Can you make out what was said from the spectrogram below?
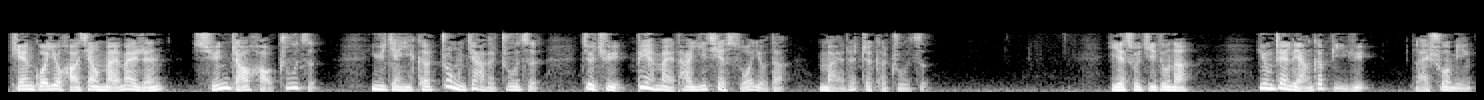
天国又好像买卖人寻找好珠子。遇见一颗重价的珠子，就去变卖他一切所有的，买了这颗珠子。耶稣基督呢，用这两个比喻来说明，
